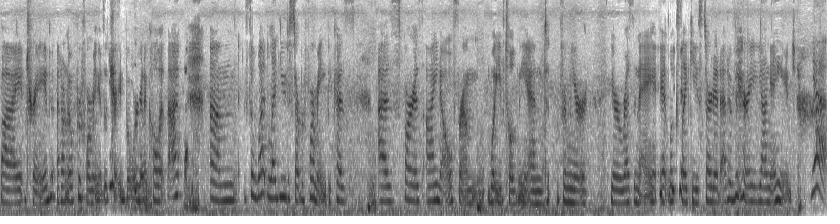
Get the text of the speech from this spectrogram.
by trade. I don't know if performing is a trade, but we're going to call it that. Um, so, what led you to start performing? Because, as far as I know from what you've told me and from your your resume, it looks like you started at a very young age. Yeah,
